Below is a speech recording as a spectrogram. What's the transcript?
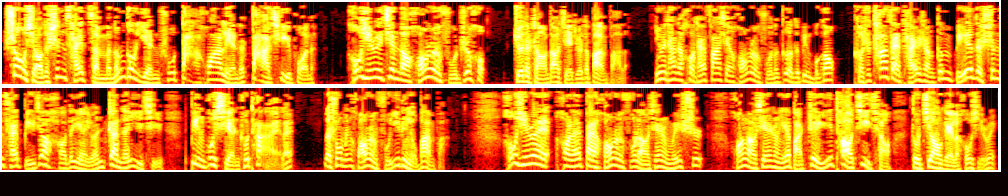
瘦小的身材怎么能够演出大花脸的大气魄呢？侯喜瑞见到黄润甫之后，觉得找到解决的办法了。因为他在后台发现黄润甫的个子并不高，可是他在台上跟别的身材比较好的演员站在一起，并不显出太矮来，那说明黄润甫一定有办法。侯喜瑞后来拜黄润甫老先生为师，黄老先生也把这一套技巧都教给了侯喜瑞。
